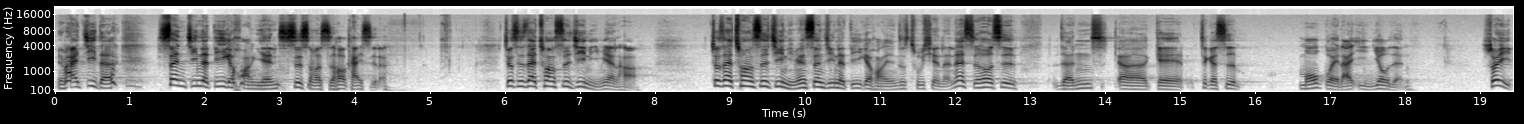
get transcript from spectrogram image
你们还记得圣经的第一个谎言是什么时候开始了？就是在创世纪里面哈，就在创世纪里面，圣经的第一个谎言就出现了。那时候是人呃给这个是魔鬼来引诱人，所以。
